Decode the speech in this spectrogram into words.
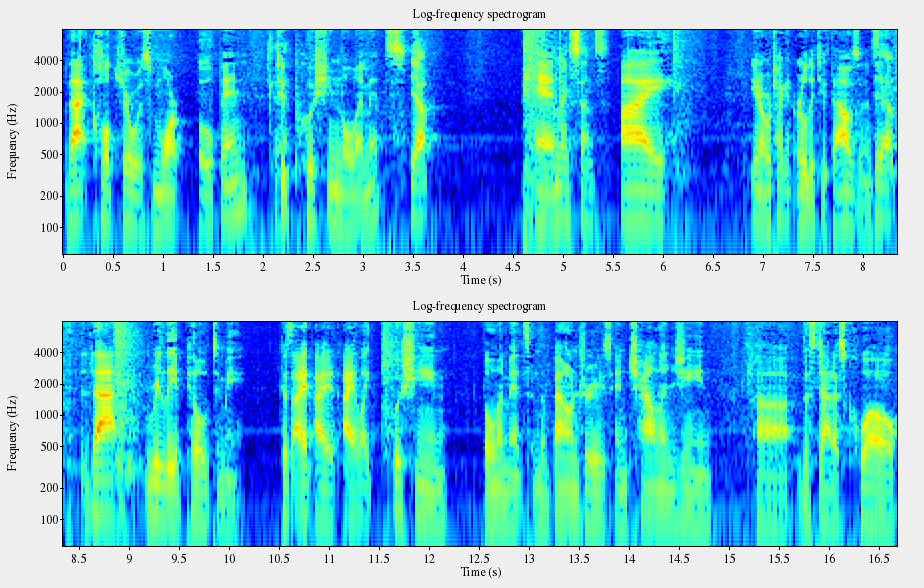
that culture was more open Okay. to pushing the limits Yep. And That makes sense. i you know we're talking early 2000s Yep. that really appealed to me because I, I, I like pushing the limits and the boundaries and challenging uh, the status quo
